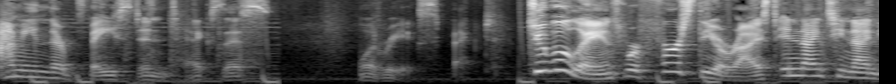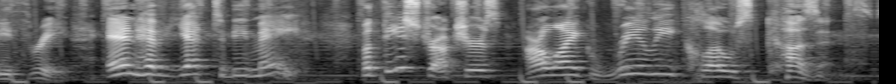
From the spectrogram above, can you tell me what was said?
I mean, they're based in Texas. What do we expect? Tubulanes were first theorized in 1993 and have yet to be made, but these structures are like really close cousins.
